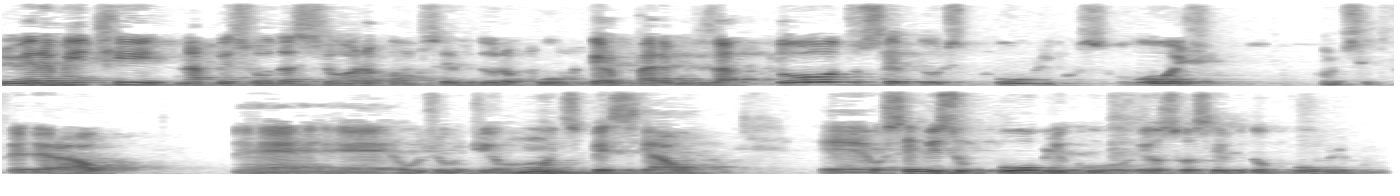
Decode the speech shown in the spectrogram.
primeiramente, na pessoa da senhora como servidora pública, quero parabenizar todos os servidores públicos hoje no Distrito Federal. Né? É, hoje é um dia muito especial. É, o serviço público, eu sou servidor público,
